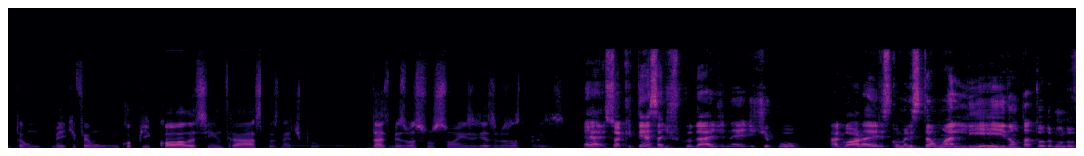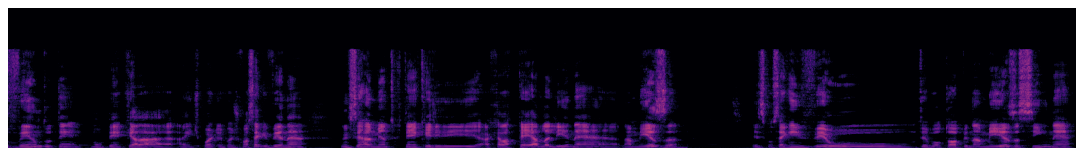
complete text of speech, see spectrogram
então meio que foi um copia e cola, assim, entre aspas, né? Tipo, das mesmas funções e as mesmas coisas. É, só que tem essa dificuldade, né, de tipo, agora eles, como eles estão ali e não tá todo mundo vendo, tem, não tem aquela, a gente, pode, a gente consegue ver, né, no encerramento que tem aquele, aquela tela ali, né, na mesa. Eles conseguem ver o tabletop na mesa, assim, né?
